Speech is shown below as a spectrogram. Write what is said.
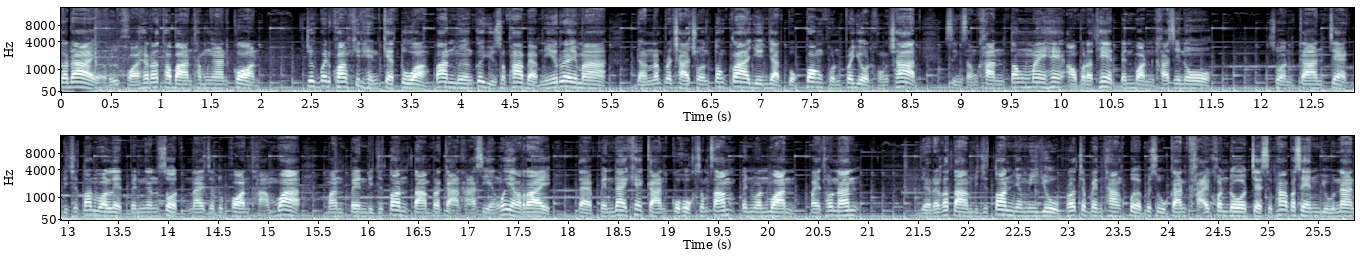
ก็ได้ หรือขอให้รัฐบาลทำงานก่อน จึงเป็นความคิดเห็นแก่ตัว บ้านเมืองก็อยู่สภาพแบบนี้เรื่อยมา ดังนั้นประชาชนต้องกล้ายืนหยัดปกป้องผลประโยชน์ของชาติ สิ่งสำคัญต้องไม่ให้เอาประเทศเป็นบ่อนคาสิโน ส่วนการแจกดิจิตอลวอลเล็ตเป็นเงินสด นายจตุพรถามว่ามันเป็นดิจิตอลตามประกาศหาเสียงว่าอย่างไร แต่เป็นได้แค่การโกหกซ้ำๆเป็นวันๆไปเท่านั้นอย่างไรก็ตามดิจิตอลยังมีอยู่ เพราะจะเป็นทางเปิดไปสู่การขายคอนโด 75%อยู่นาน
